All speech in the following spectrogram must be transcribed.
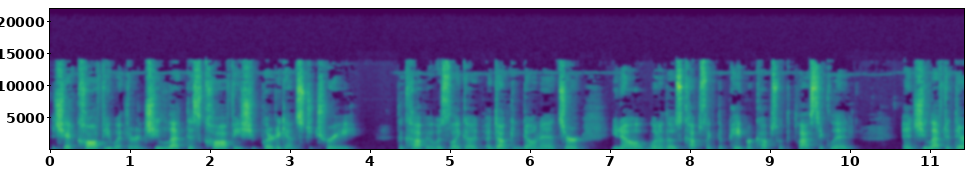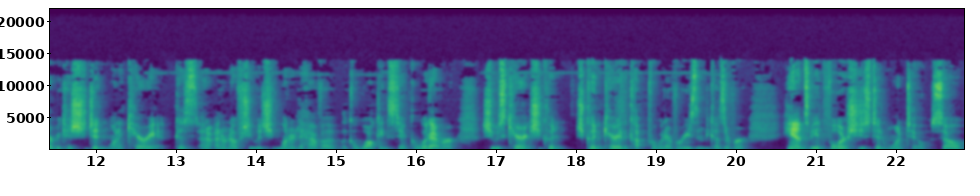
And she had coffee with her, and she let this coffee, she put it against a tree. The cup, it was like a, a Dunkin' Donuts or, you know, one of those cups, like the paper cups with the plastic lid. And she left it there because she didn't want to carry it. Because I, don't know if she was, she wanted to have a like a walking stick or whatever. She was carrying, she couldn't, she couldn't carry the cup for whatever reason because of her hands being full, or she just didn't want to. So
